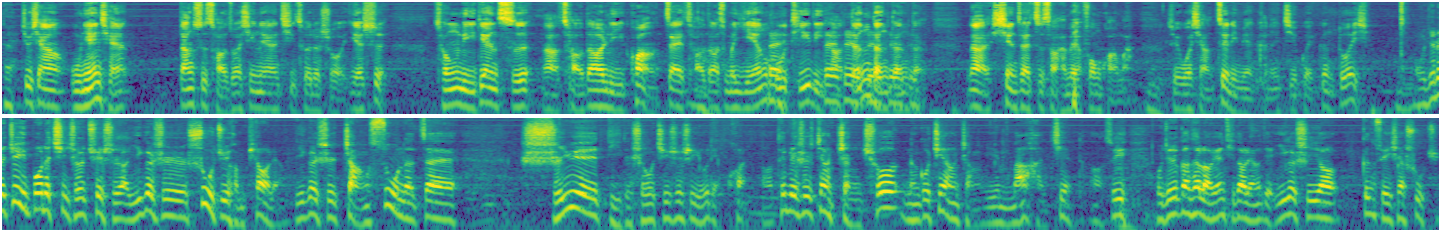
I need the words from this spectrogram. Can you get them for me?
对，就像五年前，当时炒作新能源汽车的时候，也是从锂电池啊炒到锂矿，再炒到什么盐湖提锂啊等等等等。那现在至少还没有疯狂嘛，所以我想这里面可能机会更多一些。我觉得这一波的汽车确实啊，一个是数据很漂亮，一个是涨速呢，在十月底的时候其实是有点快啊，特别是像整车能够这样涨也蛮罕见的啊，所以我觉得刚才老袁提到两点，一个是要跟随一下数据，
